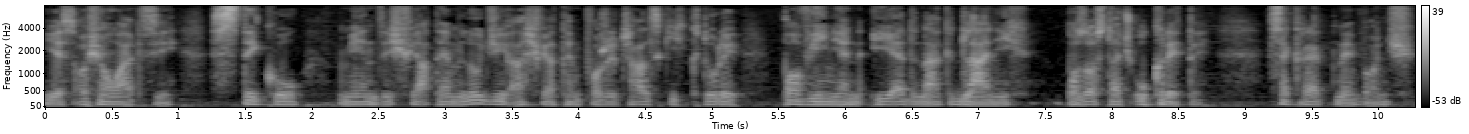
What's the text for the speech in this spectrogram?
jest osią akcji, styku między światem ludzi a światem pożyczalskich, który powinien jednak dla nich pozostać ukryty, sekretny bądź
